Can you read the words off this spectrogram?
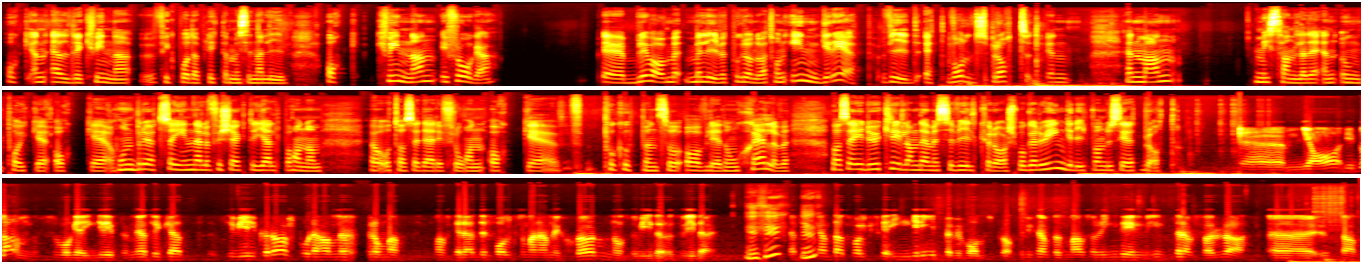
och en äldre kvinna eh, fick båda plikta med sina liv. Och kvinnan i fråga eh, blev av med, med livet på grund av att hon ingrep vid ett våldsbrott. En, en man misshandlade en ung pojke och eh, hon bröt sig in eller försökte hjälpa honom eh, att ta sig därifrån och eh, på kuppen så avled hon själv. Vad säger du Krill om det här med civilkurage? Vågar du ingripa om du ser ett brott? Eh, ja, ibland så vågar jag ingripa. Men jag tycker att civilkurage borde handla om att man ska rädda folk som har hamnat i sjön och så vidare. och så vidare. Mhm. Jag tycker inte att folk ska ingripa vid våldsbrott. Till exempel som han som ringde in, inte den förra, eh, utan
